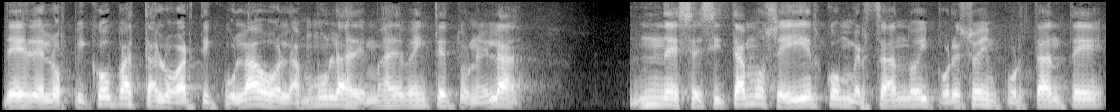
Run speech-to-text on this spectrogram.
desde los pick hasta los articulados, las mulas de más de 20 toneladas. Necesitamos seguir conversando y por eso es importante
